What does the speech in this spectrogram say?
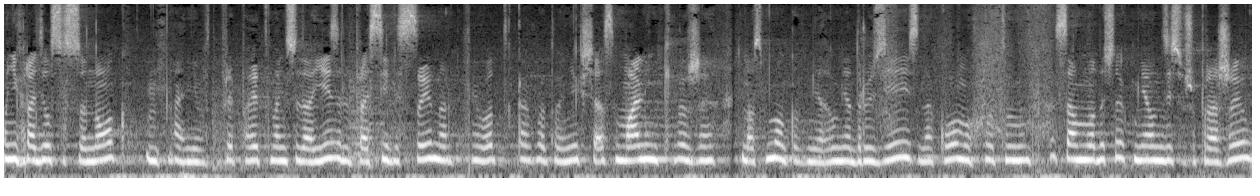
у них родился сынок, они вот, поэтому они сюда ездили, просили сына. И вот как вот у них сейчас маленький уже. У нас много, у меня, у меня друзей, знакомых. Вот самый молодой человек, у меня он здесь уже прожил,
